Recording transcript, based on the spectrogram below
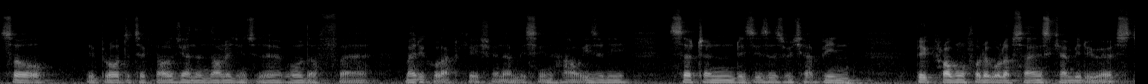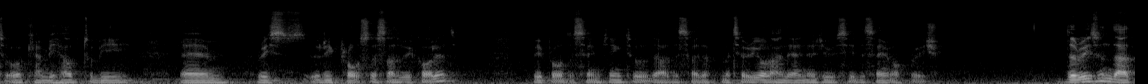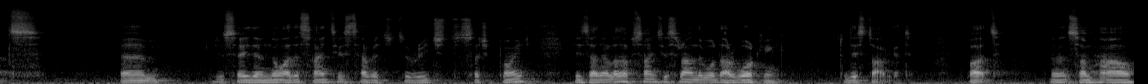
So we brought the technology and the knowledge into the world of uh, medical application, and we've seen how easily certain diseases which have been big problem for the world of science can be reversed or can be helped to be um, re reprocessed, as we call it. We brought the same thing to the other side of material and the energy, we see the same operation. The reason that um, you say that no other scientists have reached such a point is that a lot of scientists around the world are working to this target. But uh, somehow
